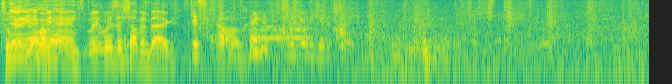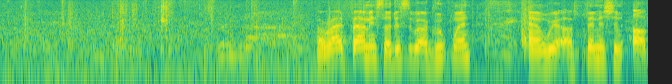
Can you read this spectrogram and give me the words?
Too many empty man. hands. Where, where's the shopping bag? It's, oh. All right, family. So this is where our group went, and we are finishing up.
